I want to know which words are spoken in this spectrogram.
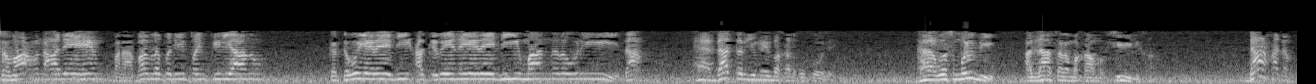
سواء علیهم برابر پدی پنځیانو کټو یریږي اکوي نه یریږي ایمان وروړي دا دا ترجمه به خلکو کوله ها وس مړ دي الله سره مخامخ شي دا خلکو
